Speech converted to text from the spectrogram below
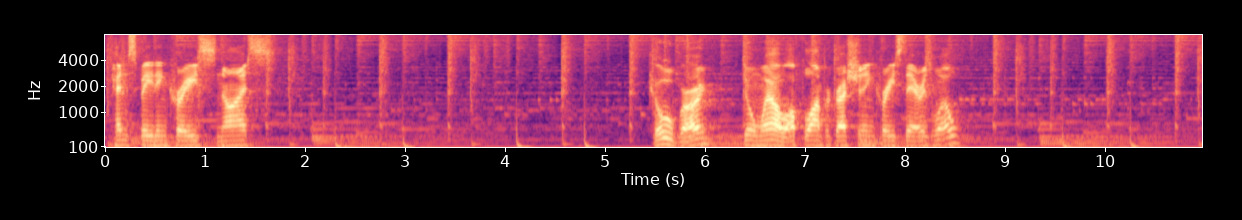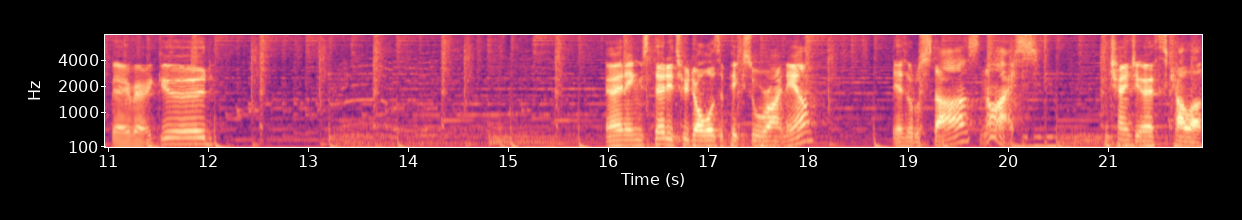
Pen speed increase, nice. Cool, bro. Doing well. Offline progression increase there as well. Very, very good. Earnings, $32 a pixel right now. There's little stars. Nice. You can change the Earth's color.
